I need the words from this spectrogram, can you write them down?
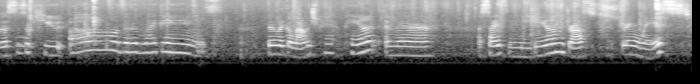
This is a cute, oh, they're leggings. They're like a lounge pant, and they're a size medium drawstring waist,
